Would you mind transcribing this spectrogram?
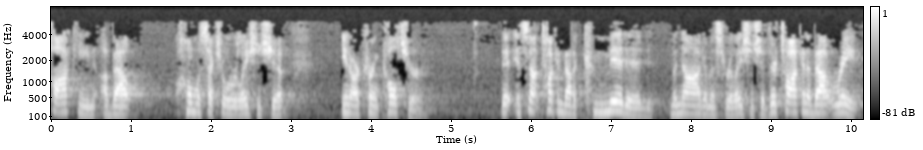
talking about homosexual relationship in our current culture it's not talking about a committed monogamous relationship. They're talking about rape.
